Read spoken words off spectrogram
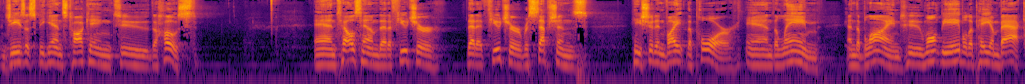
And Jesus begins talking to the host and tells him that a future that at future receptions he should invite the poor and the lame and the blind who won't be able to pay him back.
